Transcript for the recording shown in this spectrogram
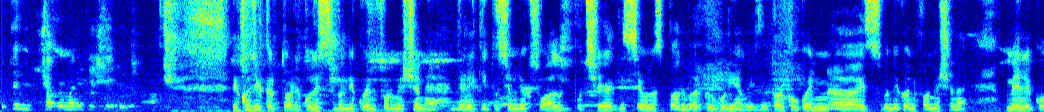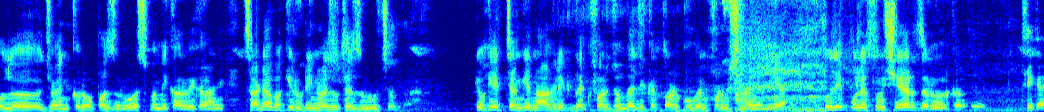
ਉੱਥੇ ਵੀ ਛਾਪੇਮਾਰੀ ਕੀਤੀ ਗਈ ਦੇਖੋ, ਜੇਕਰ ਤੁਹਾਡੇ ਕੋਲ ਇਸ ਸੰਬੰਧੀ ਕੋਈ ਇਨਫੋਰਮੇਸ਼ਨ ਹੈ, ਜਿਹੜੇ ਕਿ ਤੁਸੀਂ ਮੈਨੂੰ ਇੱਕ ਸਵਾਲ ਪੁੱਛਿਆ ਕਿ ਸਿਵਲ ਹਸਪਤਾਲ ਦੇ ਬਾਹਰ ਕੋਈ ਗੋਲੀਆਂ ਵੇਚਦੇ, ਤੁਹਾਡੇ ਕੋਲ ਕੋਈ ਇਸ ਸੰਬੰਧੀ ਕੋਈ ਇਨਫੋਰਮੇਸ਼ਨ ਹੈ, ਮੇਰੇ ਕੋਲ ਜੁਆਇਨ ਕਰੋ, ਆਪਾਂ ਜ਼ਰੂਰ ਇਸ ਸੰਬੰਧੀ ਕਾਰਵਾਈ ਕਰਾਂਗੇ। ਸਾਡਾ ਬਾਕੀ ਰੂਟੀਨ ਵਾਈਜ਼ ਉੱਥੇ ਜ਼ਰੂਰ ਚੱਲਦਾ ਹੈ, ਕਿਉਂਕਿ ਇੱਕ ਚੰਗੇ ਨਾਗਰਿਕ ਦਾ ਇੱਕ ਫਰਜ਼ ਹੁੰਦਾ ਜੇਕਰ ਤੁਹਾਡੇ ਕੋਲ ਕੋਈ ਇਨਫੋਰਮੇਸ਼ਨ ਆ ਜਾਂਦੀ ਹੈ, ਤੁਸੀਂ ਪੁਲਿਸ ਨੂੰ ਸ਼ੇਅਰ ਜ਼ਰੂਰ ਕਰ ਦਿਓ। ਠੀਕ ਹੈ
